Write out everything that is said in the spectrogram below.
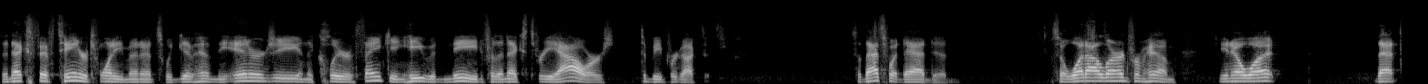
the next 15 or 20 minutes would give him the energy and the clear thinking he would need for the next three hours to be productive. So that's what dad did. So what I learned from him, you know what? That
